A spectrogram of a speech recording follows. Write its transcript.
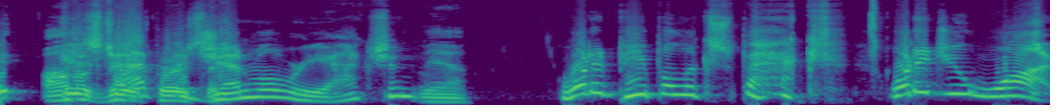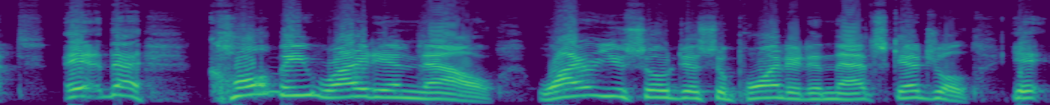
It, Almost is that the general reaction? Yeah. What did people expect? What did you want? Eh, that, call me right in now. Why are you so disappointed in that schedule? It,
